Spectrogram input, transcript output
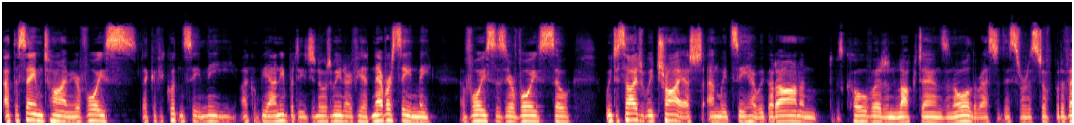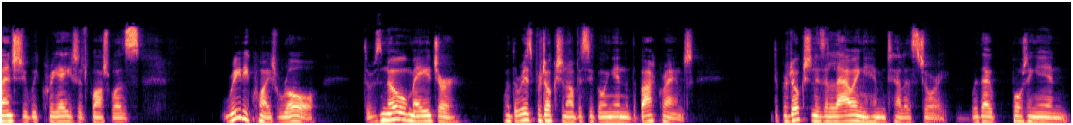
at the same time, your voice, like if you couldn't see me, I could be mm. anybody. Do you know what I mean? Or if you had never seen me, a voice is your voice. So we decided we'd try it and we'd see how we got on. And it was COVID and lockdowns and all the rest of this sort of stuff. But eventually we created what was really quite raw. There was no major, well, there is production obviously going in in the background. The production is allowing him tell his story without butting in,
